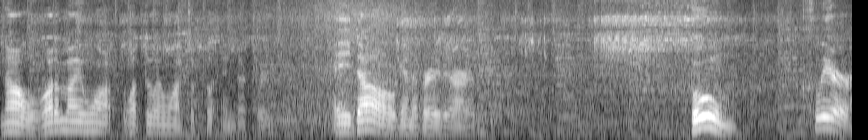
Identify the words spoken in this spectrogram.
No, what am I want? What do I want to put in the graveyard? A dog in the graveyard. Boom. Clear.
